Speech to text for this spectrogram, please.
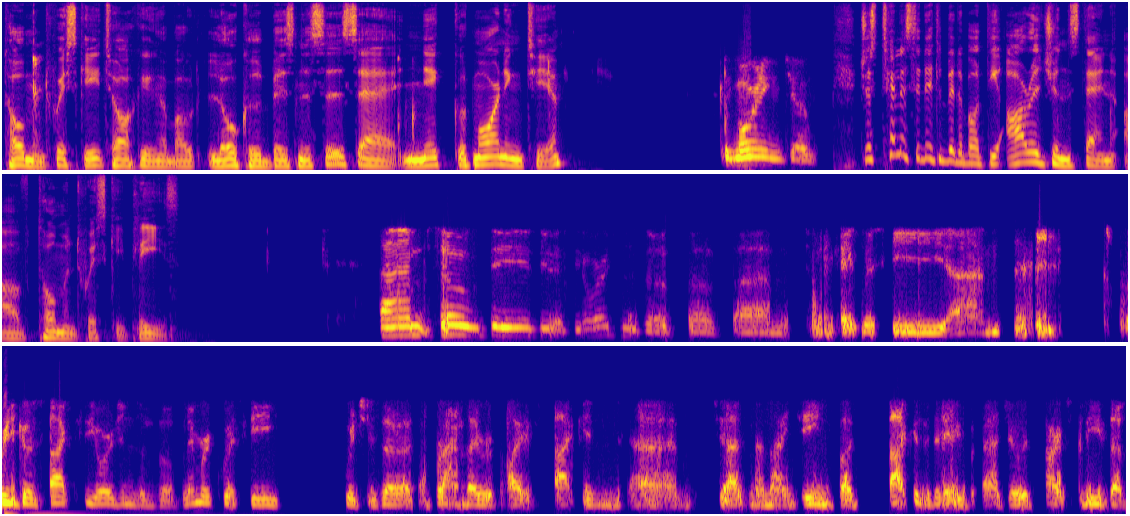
Thomond Whisky talking about local businesses. Uh, Nick, good morning to you. Good morning, Joe. Just tell us a little bit about the origins then of Thomond Whisky, please. Um, so the, the, the origins of, of um, Thomond Gate Whisky um, really goes back to the origins of, of Limerick Whisky, which is a, a, brand I revived back in um, 2019. But back in the day, uh, Joe, it's hard to believe that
